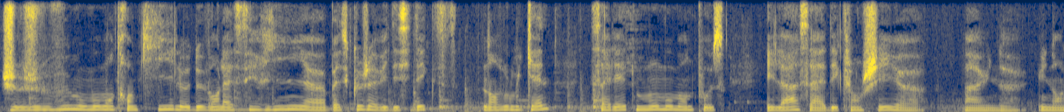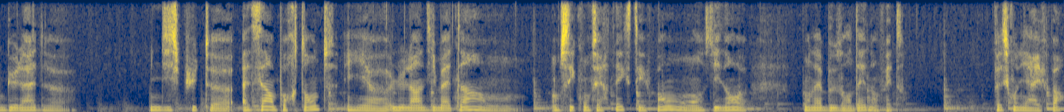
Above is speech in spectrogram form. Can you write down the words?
je, veux mon moment tranquille devant la série, parce que j'avais décidé que dans le week-end, ça allait être mon moment de pause. Et là, ça a déclenché bah, une, une engueulade, une dispute assez importante. Et le lundi matin, on, s'est concerté avec Stéphane en se disant On a besoin d'aide en fait parce qu'on n'y arrive pas.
